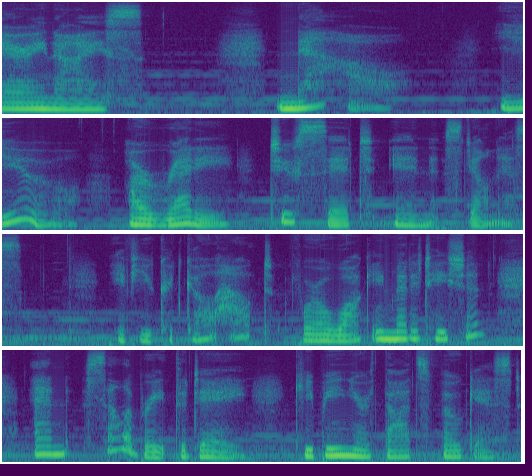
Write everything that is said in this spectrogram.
Very nice. Now you are ready to sit in stillness. If you could go out for a walking meditation and celebrate the day, keeping your thoughts focused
